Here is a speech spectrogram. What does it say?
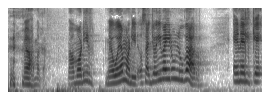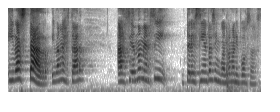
Me vas a matar. Me voy a morir. Me voy a morir. O sea, yo iba a ir a un lugar en el que iba a estar, iban a estar haciéndome así 350 mariposas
